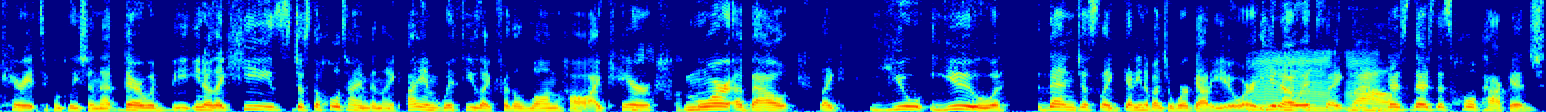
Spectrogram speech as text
carry it to completion. That there would be, you know, like he's just the whole time been like, I am with you, like for the long haul. I care mm-hmm. more about like you you than just like getting a bunch of work out of you or mm, you know it's mm, like wow. there's there's this whole package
